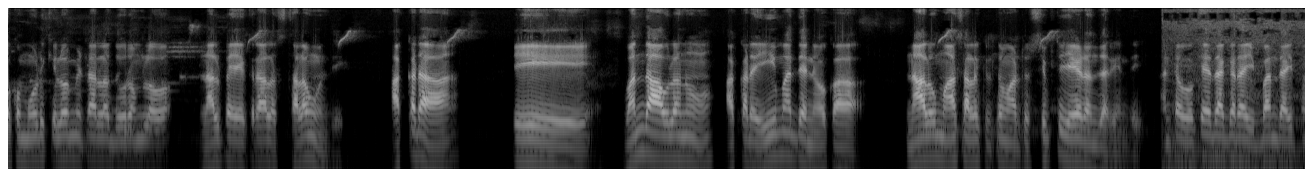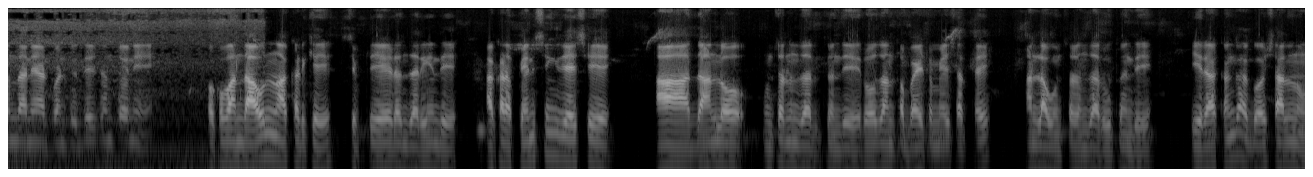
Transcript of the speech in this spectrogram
ఒక మూడు కిలోమీటర్ల దూరంలో నలభై ఎకరాల స్థలం ఉంది. అక్కడ ఈ వంద ఆవులను అక్కడ ఈ మధ్యనే ఒక నాలుగు మాసాల క్రితం అటు షిఫ్ట్ చేయడం జరిగింది. అంటే ఒకే దగ్గర ఇబ్బంది అవుతుందనే అటువంటి ఉద్దేశంతో ఒక వంద ఆవులను అక్కడికి షిఫ్ట్ చేయడం జరిగింది. అక్కడ ఫెన్సింగ్ చేసి దానిలో ఉంచడం జరుగుతుంది. రోజంతా బయట మేసేస్తాయి అందులో ఉంచడం జరుగుతుంది. ఈ రకంగా గోశాలను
